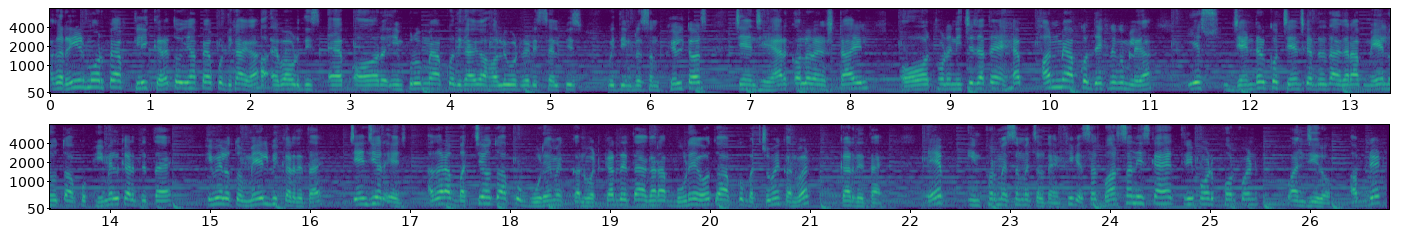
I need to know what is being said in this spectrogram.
अगर रीड मोर पे आप क्लिक करें तो यहाँ पे आपको दिखाएगा अबाउट दिस ऐप और इम्प्रूव में आपको दिखाएगा Hollywood ready selfies with impression filters change hair colour and style और थोड़े नीचे जाते हैं हैव फन में आपको देखने को मिलेगा। ये जेंडर को चेंज कर देता है। अगर आप मेल हो तो आपको फीमेल कर देता है। फीमेल हो तो मेल भी कर देता है। चेंज योर एज अगर आप बच्चे हो तो आपको बूढ़े में कन्वर्ट कर देता है। अगर आप बूढ़े हो तो आपको बच्चों में कन्वर्ट कर देता है। ऐप इन्फॉर्मेशन में चलते हैं, ठीक है? सर वर्सन इसका है 3.4.10 अपडेट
